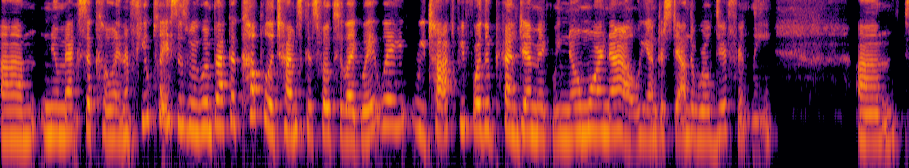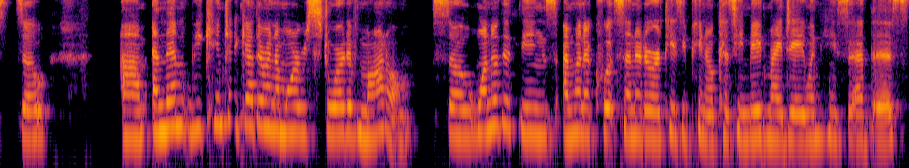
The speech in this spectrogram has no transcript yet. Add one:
um, New Mexico and a few places we went back a couple of times because folks are like, wait, wait, we talked before the pandemic. We know more now. We understand the world differently. Um, so, um, and then we came together in a more restorative model. So one of the things, I'm gonna quote Senator Ortiz Pino because he made my day when he said this.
